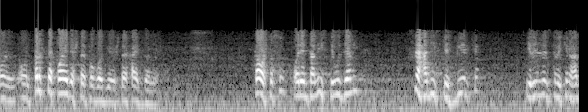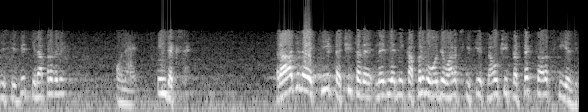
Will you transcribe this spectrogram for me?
On, on prste pojede što je pogodio i što je hajt donio. Kao što su orientalisti uzeli sve hadijske zbirke ili izvezite većinu hadijske zbirke i napravili one indekse. Radile ekipe čitave nevjernika prvo ode u arapski svijet nauči perfektno arapski jezik.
